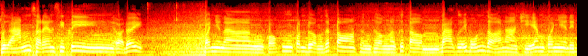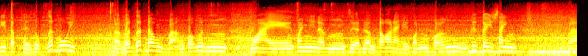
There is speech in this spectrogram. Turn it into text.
Dự án Green City ở đây coi như là có con đường rất to thường thường là cứ tầm ba rưỡi bốn giờ là chị em coi như để đi tập thể dục rất vui Ờ, vẫn rất đông và có ngoài coi như là dìa đường to này thì còn có những cái cây xanh. Và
